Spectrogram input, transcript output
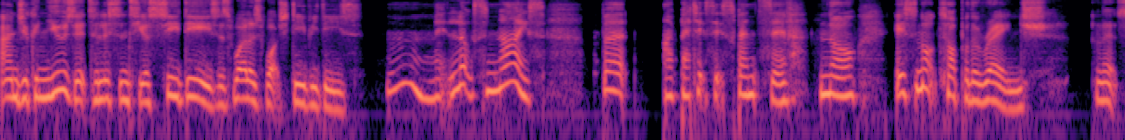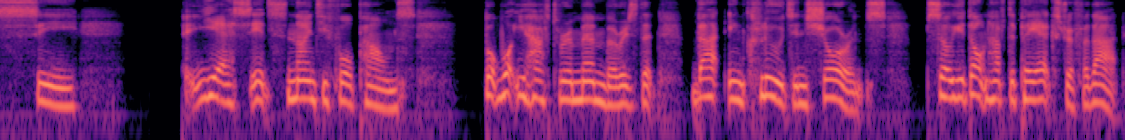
and you can use it to listen to your CDs as well as watch DVDs. Hmm, it looks nice, but I bet it's expensive. No, it's not top of the range. Let's see. Yes, it's £94. But what you have to remember is that that includes insurance, so you don't have to pay extra for that.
